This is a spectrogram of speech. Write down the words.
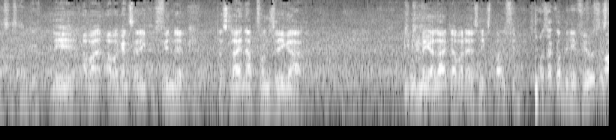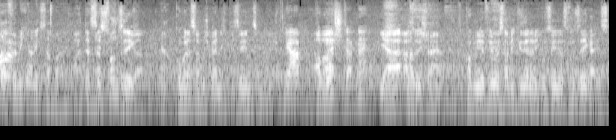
was das angeht. Nee, aber, aber ganz ehrlich, ich finde, das Line-Up von Sega tut mir ja leid, aber da ist nichts bei, finde ich. Außer Company Heroes ist da für mich auch nichts dabei. Ach, das ist von Sega. Ja. Guck mal, das habe ich gar nicht gesehen zum Beispiel. ja, Aber- dann, ne? Ja, also ich, ich ja. Company Heroes habe ich gesehen, aber ich wusste nicht, dass es von Sega ist.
